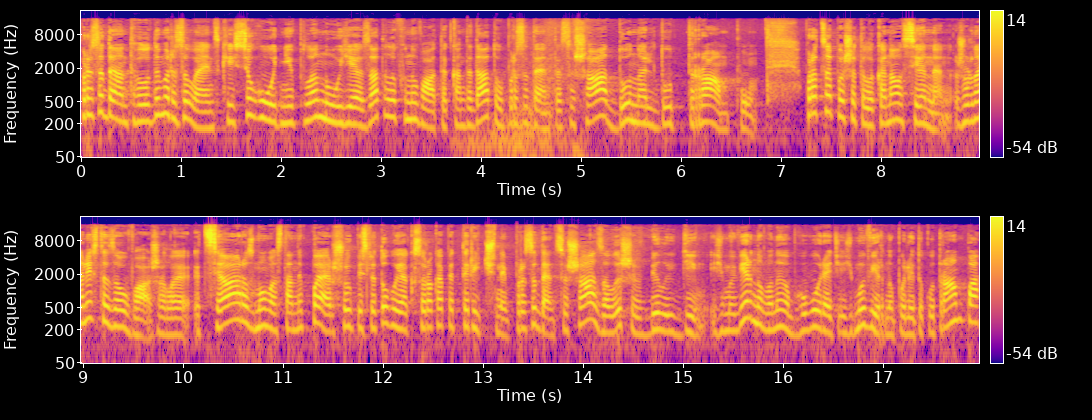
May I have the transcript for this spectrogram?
Президент Володимир Зеленський сьогодні планує зателефонувати кандидату у президенти США Дональду Трампу. Про це пише телеканал CNN. Журналісти зауважили, ця розмова стане першою після того, як 45-річний президент США залишив Білий Дім. Ймовірно, вони обговорять ймовірну політику Трампа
